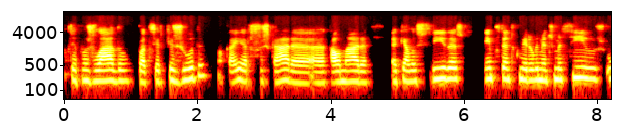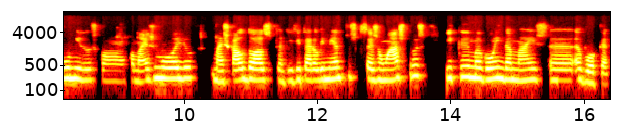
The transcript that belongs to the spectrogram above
por exemplo, um gelado pode ser que ajude, ok, a refrescar, a, a acalmar aquelas feridas. É importante comer alimentos macios, úmidos, com, com mais molho, mais caldosos, portanto, evitar alimentos que sejam ásperos e que magoem ainda mais uh, a boca.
